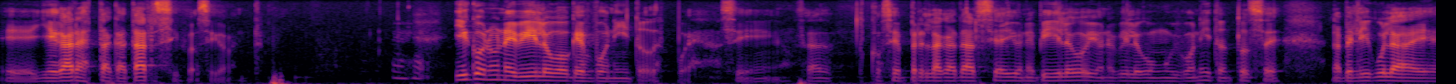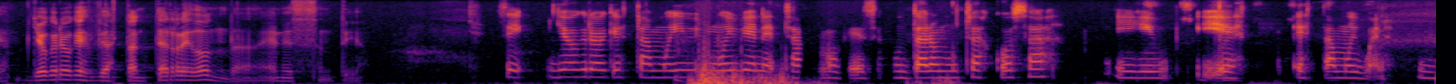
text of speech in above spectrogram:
eh, llegar a esta catarsis, básicamente. Y con un epílogo que es bonito después. Así, o sea, siempre en la catarsis hay un epílogo y un epílogo muy bonito. Entonces, la película es, yo creo que es bastante redonda en ese sentido. Sí, yo creo que está muy, muy bien hecha, como que se juntaron muchas cosas y, y es- está muy buena. Mm.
